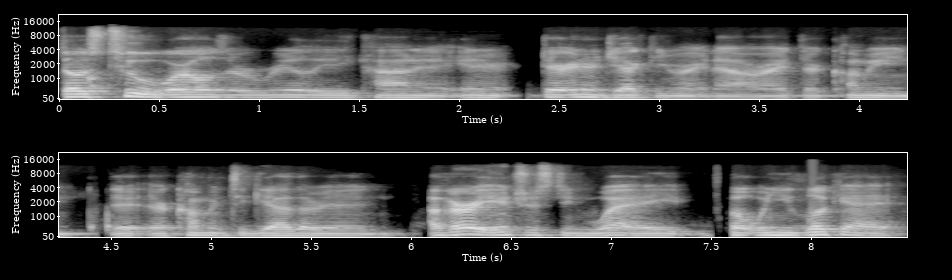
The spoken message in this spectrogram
those two worlds are really kind of inter- they're interjecting right now right? They're coming they're, they're, coming together in a very interesting way. But when you look at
